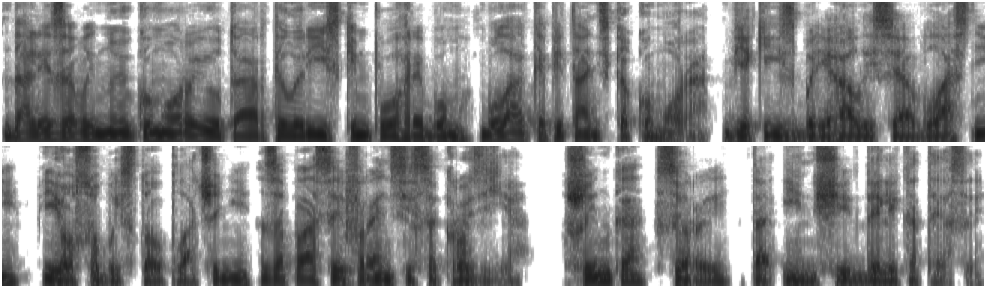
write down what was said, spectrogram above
Далі за винною коморою та артилерійським погребом була капітанська комора, в якій зберігалися власні і особисто оплачені запаси Френсіса Кроз'є шинка, сири та інші делікатеси.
